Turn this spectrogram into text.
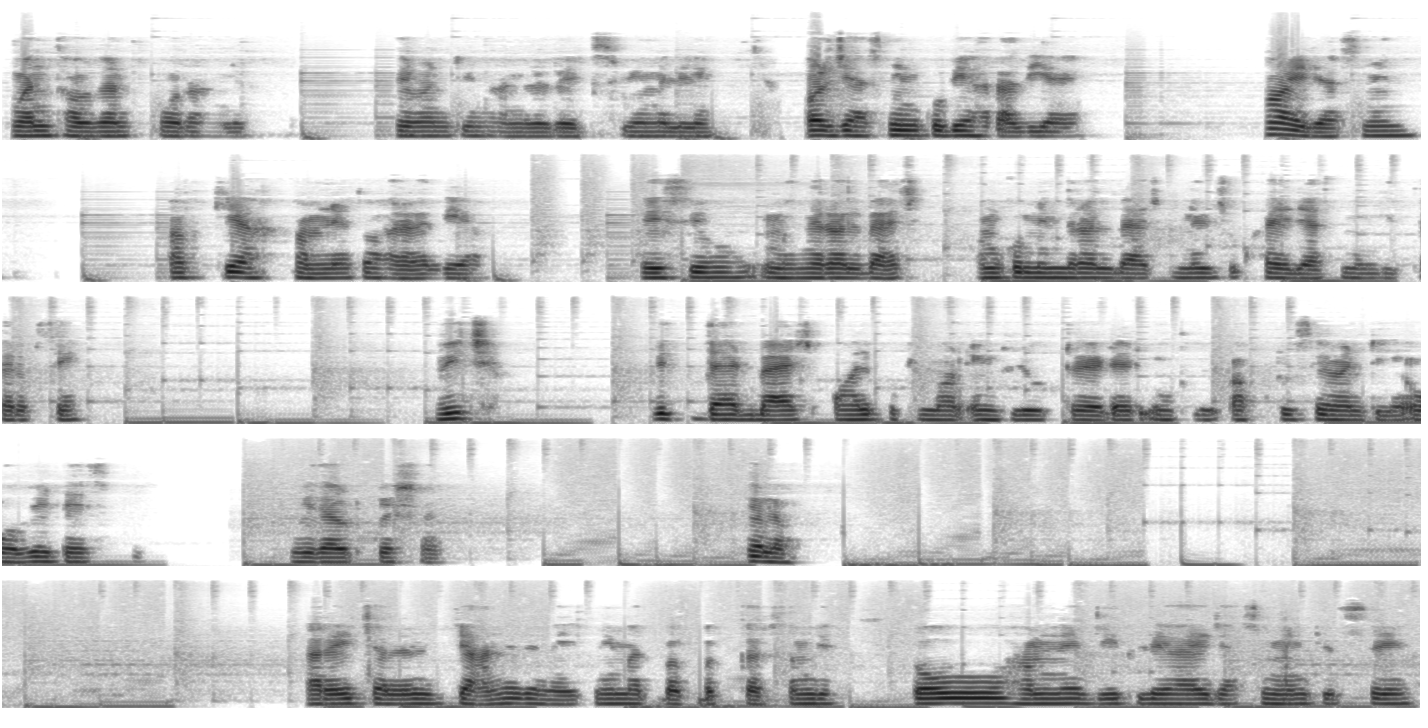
one thousand four hundred seventeen hundred X मिली और जैस्मिन को भी हरा दिया है। हाय जैस्मिन, अब क्या? हमने तो हरा दिया। ऐसे हो मिनरल बैच हमको मिनरल बैच मिल चुका है जैस्मिन की तरफ़ से। Which, with that badge all Pokemon include traded include up to 70 OV days without question चलो। अरे चल जाने देना, इतनी मत बक बक कर, समझे? तो हमने जीत लिया है जैसमिन किससे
